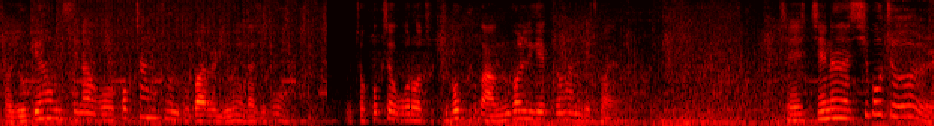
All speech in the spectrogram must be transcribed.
저 요괴 형신하고 폭창순 도발을 이용해가지고 적극적으로 저 디버프가 안 걸리게끔 하는 게 좋아요. 제, 쟤는 15줄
